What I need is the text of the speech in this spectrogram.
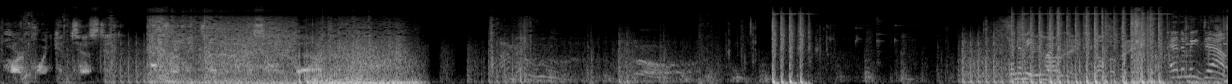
Hardpoint contested. Friendly Predator missile inbound. Enemy Enemy down.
